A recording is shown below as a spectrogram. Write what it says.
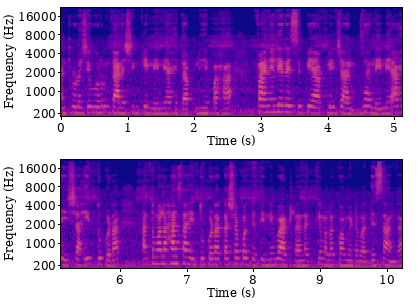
आणि थोडेसे वरून गार्निशिंग केलेली आहेत आपली हे पहा. फायनली रेसिपी आपली जा झालेली आहे शाही तुकडा. आणि तुम्हाला हा शाही तुकडा कशा पद्धतीने वाटला नक्की मला कॉमेंटमध्ये सांगा.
